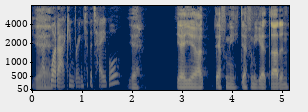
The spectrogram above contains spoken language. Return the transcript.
Yeah. like what I can bring to the table." Yeah, yeah, yeah. I definitely, definitely get that, and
